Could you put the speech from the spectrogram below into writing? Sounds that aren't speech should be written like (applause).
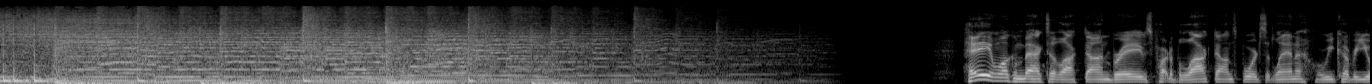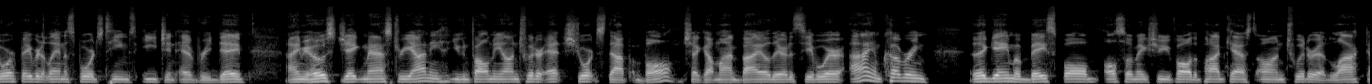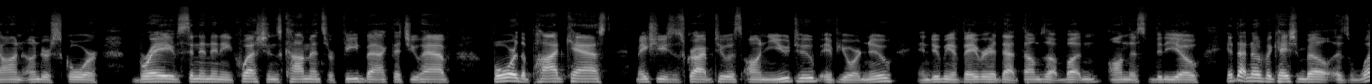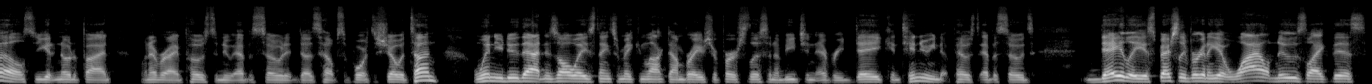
Hey, and welcome back to Locked On Braves, part of Locked On Sports Atlanta, where we cover your favorite Atlanta sports teams each and every day. I'm your host, Jake Mastroianni. You can follow me on Twitter at shortstopball. Check out my bio there to see where I am covering the game of baseball. Also, make sure you follow the podcast on Twitter at locked on underscore brave. Send in any questions, comments, or feedback that you have for the podcast. Make sure you subscribe to us on YouTube if you're new. And do me a favor, hit that thumbs up button on this video. Hit that notification bell as well so you get notified whenever I post a new episode. It does help support the show a ton when you do that. And as always, thanks for making Locked On Braves your first listen of each and every day, continuing to post episodes daily, especially if we're going to get wild news like this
